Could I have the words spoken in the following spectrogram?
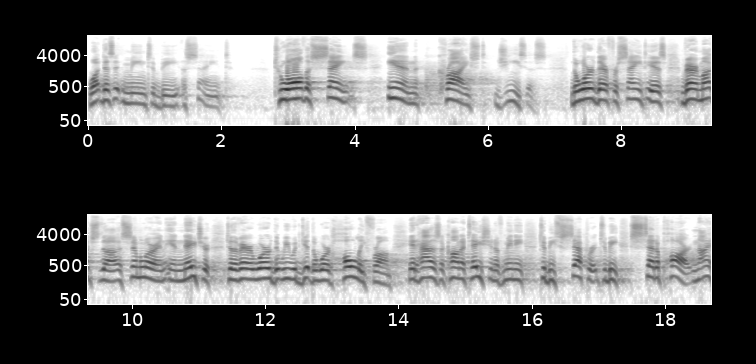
What does it mean to be a saint? To all the saints in Christ Jesus. The word there for saint is very much uh, similar in, in nature to the very word that we would get the word holy from. It has a connotation of meaning to be separate, to be set apart. And I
